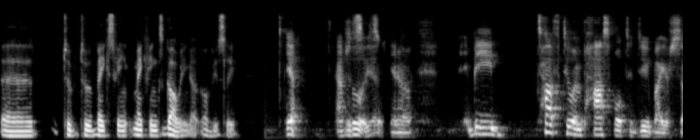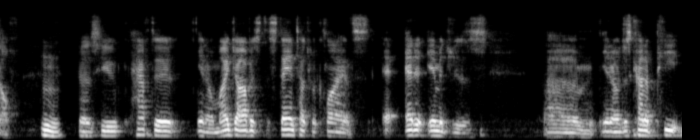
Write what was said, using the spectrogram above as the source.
to to make make things going. Obviously. Yeah, absolutely. It's, it's, you know, be tough to impossible to do by yourself mm. because you have to you know my job is to stay in touch with clients edit images um, you know just kind of pe-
